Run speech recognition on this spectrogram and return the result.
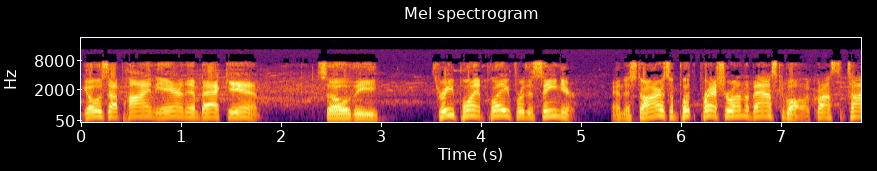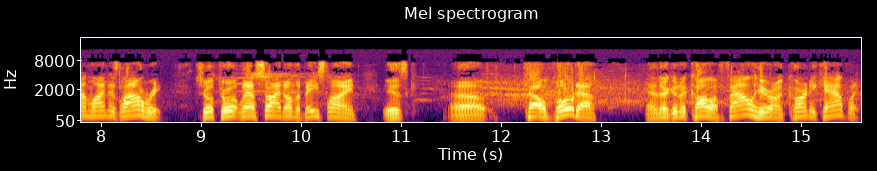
goes up high in the air, and then back in. So the three point play for the senior. And the Stars will put pressure on the basketball. Across the timeline is Lowry. She'll throw it left side on the baseline is uh, Calvoda. And they're going to call a foul here on Kearney Catholic.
